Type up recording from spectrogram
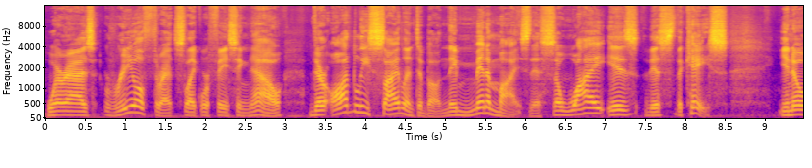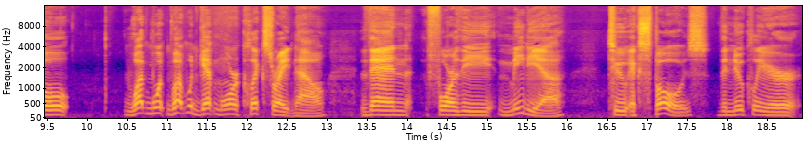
Whereas real threats like we're facing now, they're oddly silent about and they minimize this. So why is this the case? You know, what would what would get more clicks right now than for the media to expose the nuclear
